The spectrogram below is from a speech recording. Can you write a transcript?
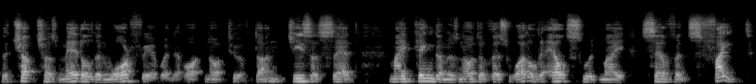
the church has meddled in warfare when it ought not to have done. Jesus said, My kingdom is not of this world, else would my servants fight.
